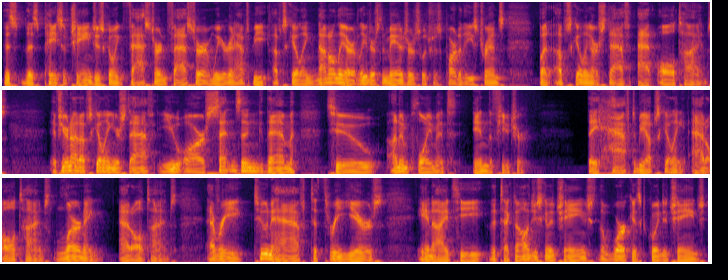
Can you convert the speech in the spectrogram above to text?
this this pace of change is going faster and faster and we are going to have to be upskilling not only our leaders and managers which was part of these trends but upskilling our staff at all times. If you're not upskilling your staff, you are sentencing them to unemployment in the future. They have to be upskilling at all times, learning at all times. Every two and a half to three years in IT, the technology is going to change, the work is going to change,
